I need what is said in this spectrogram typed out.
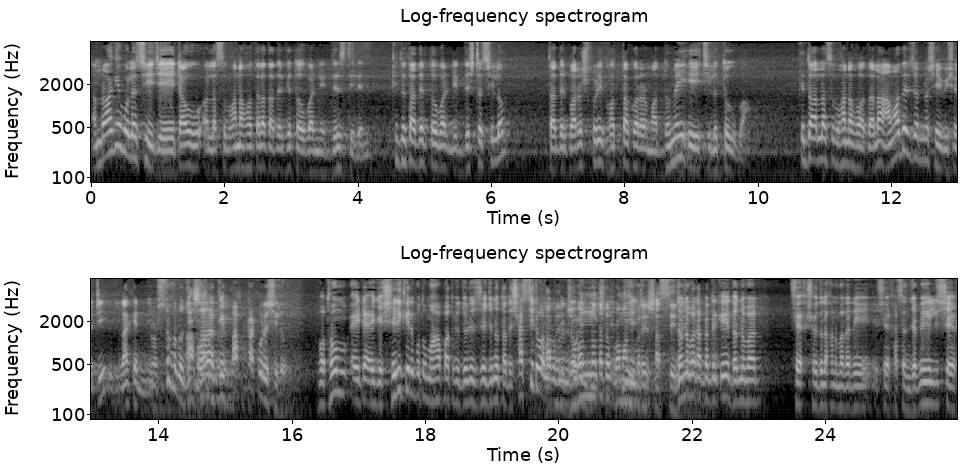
আমরা আগে বলেছি যে এটাও আল্লাহ সুবহানাহু ওয়া তাদেরকে তওবার নির্দেশ দিলেন। কিন্তু তাদের তওবার নির্দেশটা ছিল তাদের পারস্পরিক হত্যা করার মাধ্যমেই এই ছিল তৌবা কিন্তু আল্লাহ সুবহানাহু ওয়া আমাদের জন্য সেই বিষয়টি রাখেননি। প্রশ্ন হলো যে পাপটা করেছিল প্রথম এটা এই যে শেরিকের মতো মহাপাতকে জড়িয়েছে সেই জন্য তাদের শাস্তিটাও আল্লাহ। প্রমাণ করে শাস্তি ধন্যবাদ আপনাদেরকে ধন্যবাদ শেখ শহীদুল্লাহ খান মাদানী শেখ হাসান জামিল শেখ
